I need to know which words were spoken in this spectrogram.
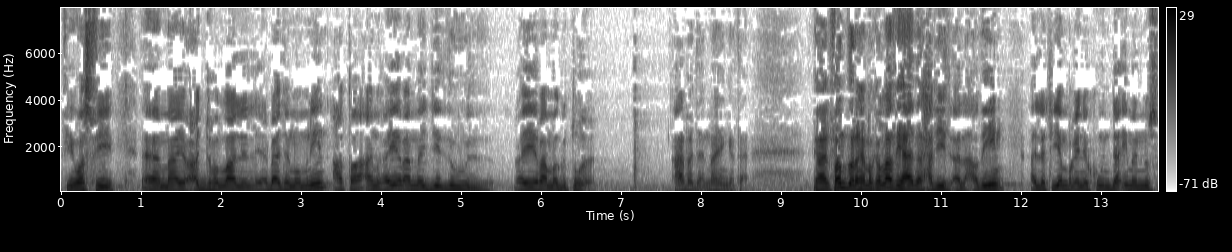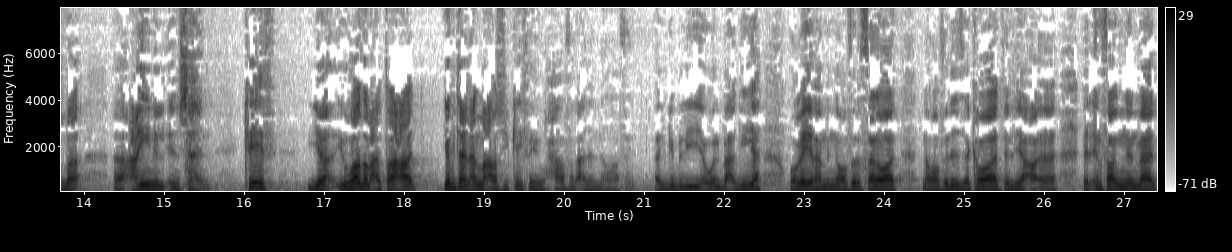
في وصف آه، ما يعده الله لعباده المؤمنين عطاء غير مجذوذ غير مقطوع. أبدا ما ينقطع. قال فانظر رحمك الله في هذا الحديث العظيم التي ينبغي أن يكون دائما نصب آه، عين الإنسان. كيف يواظب على الطاعات يبتعد عن المعاصي كيف يحافظ على النوافل القبلية والبعدية وغيرها من نوافل الصلوات نوافل الزكوات اللي هي آه، الإنفاق من المال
